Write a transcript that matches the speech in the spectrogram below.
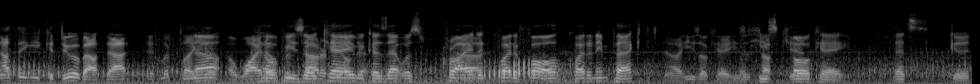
Nothing he could do about that. It looked like now, a, a wide I hope open he's okay because that was quite, Uh, a, quite a fall, quite an impact. No, he's okay. He's but a he's tough kid. okay. That's good.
